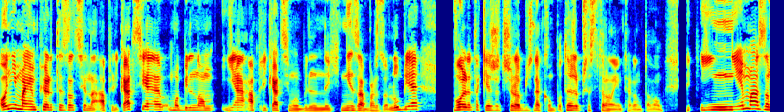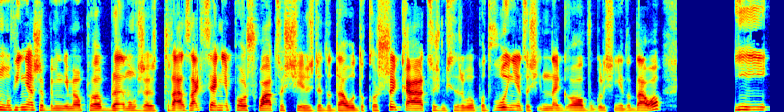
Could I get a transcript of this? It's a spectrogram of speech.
Oni mają priorytetyzację na aplikację mobilną. Ja aplikacji mobilnych nie za bardzo lubię wolę takie rzeczy robić na komputerze przez stronę internetową. I nie ma zamówienia, żebym nie miał problemów, że transakcja nie poszła, coś się źle dodało do koszyka, coś mi się zrobiło podwójnie, coś innego w ogóle się nie dodało. I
